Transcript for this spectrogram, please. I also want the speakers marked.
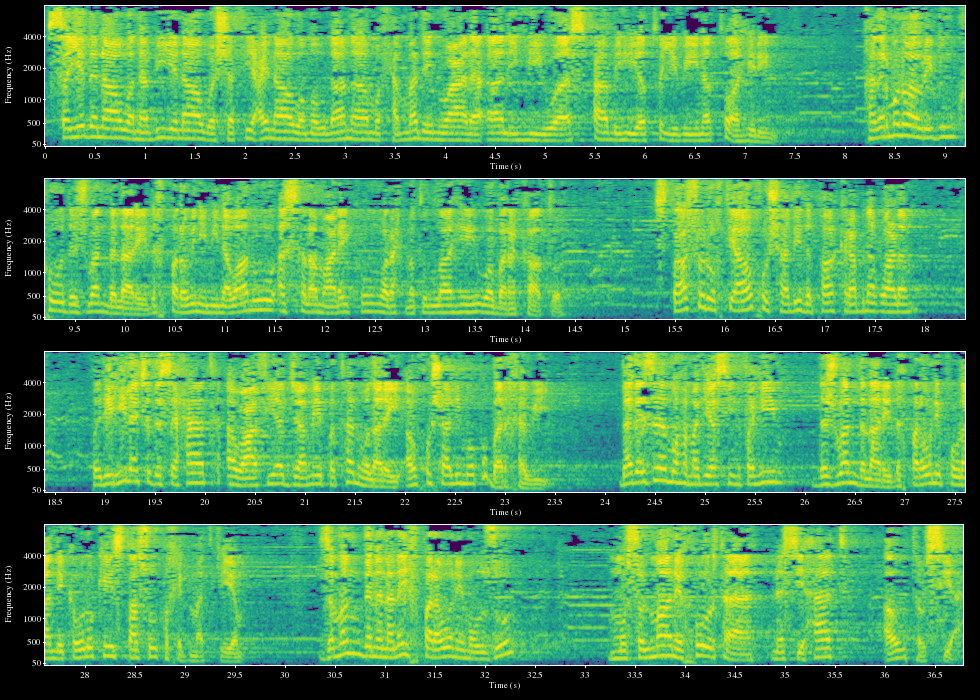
Speaker 1: سیدنا و نبینا و
Speaker 2: شفیعنا و مولانا محمد
Speaker 3: وعلی آله و اصحابه الطیبین الطاهرین قدرمنو اوریدونکو د ژوند د لارې د خپرونې مینوالو السلام علیکم ورحمت الله وبرکاته ستاسو روغتیا او خوشحالي د پاک رب نه غواړم په دې هیله چې د صحت او عافیت جامې په تن ولرئ او خوشحالي مو په برخه وي دا دی زه محمد یاسین فهیم د ژوند د لارې د خپرونې په وړاندې کولو کې ستاسو په خدمت کې یم زموږ د نننۍ خپرونې موضوع مسلمان خور ته نصیحت او توصیه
